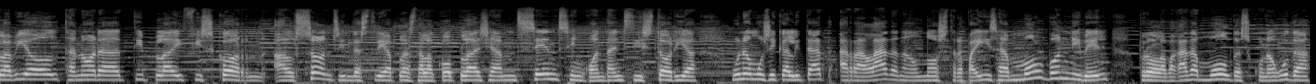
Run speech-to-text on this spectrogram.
Flaviol, tenora, tiple i fiscorn, els sons indestriables de la copla ja amb 150 anys d'història, una musicalitat arrelada en el nostre país a molt bon nivell, però a la vegada molt desconeguda.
